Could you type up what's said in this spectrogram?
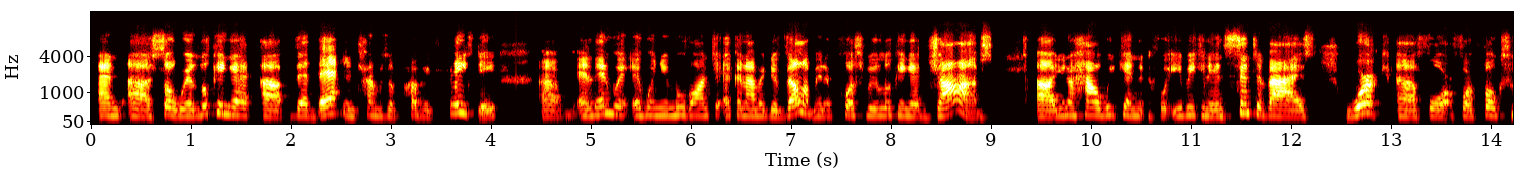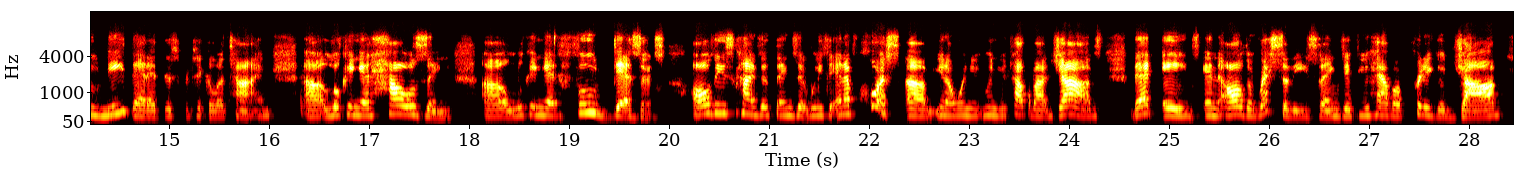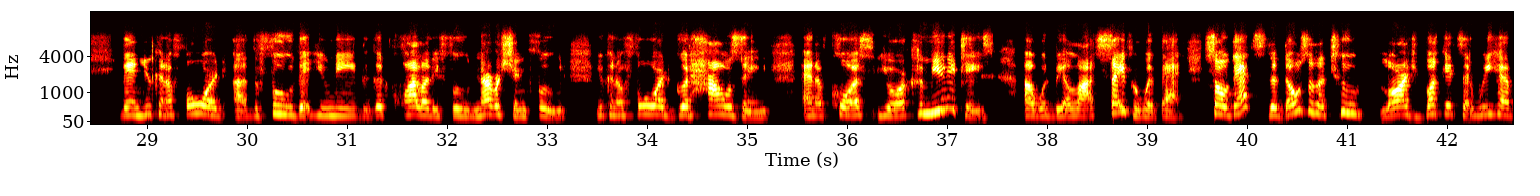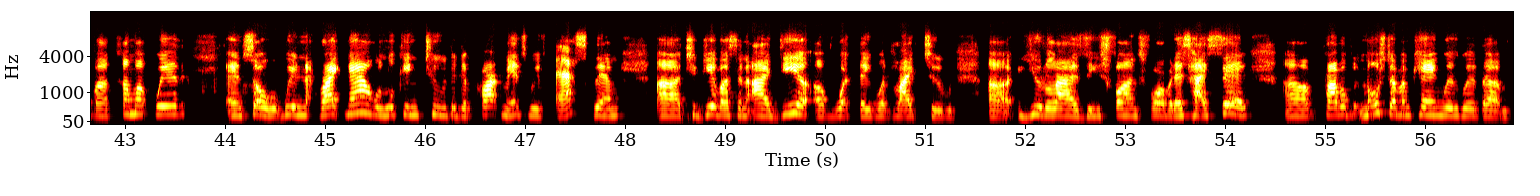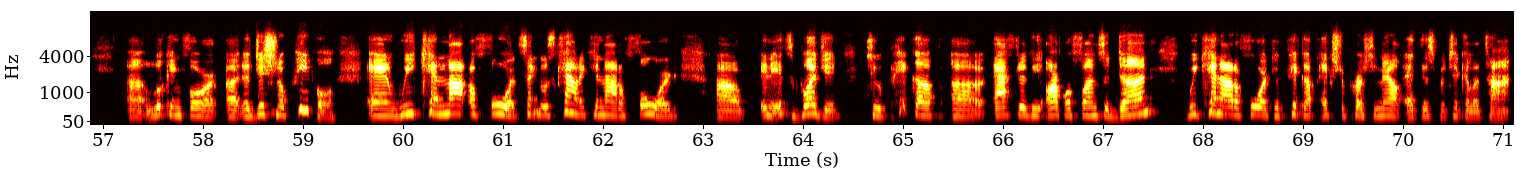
and uh, so we're looking at uh, that that in terms of public safety, uh, and then when you move on to economic development, of course, we're looking at jobs uh, you know, how we can we can incentivize work uh, for for folks who need that at this particular time. Uh, looking at housing, uh, looking at food deserts, all these kinds of things that we and of course, um, you know, when you when you talk about jobs, that aids in all the rest of these things. If you have a pretty good job, then you can afford uh, the food that you need, the good quality food, nourishing food. You can afford good housing, and of course, your communities uh, would be a lot safer with that. So that's the those are the two large buckets that we have uh, come up with, and so we're not, right now looking to the departments. We've asked them uh, to give us an idea of what they would like to uh, utilize these funds for. But as I said, uh, probably most of them came with with um, uh, looking for uh, additional people. And we cannot afford, St. Louis County cannot afford uh, in its budget to pick up uh, after the ARPA funds are done. We cannot afford to pick up extra personnel at this particular time.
